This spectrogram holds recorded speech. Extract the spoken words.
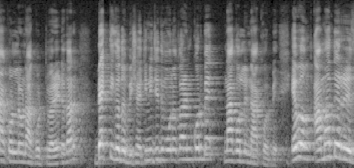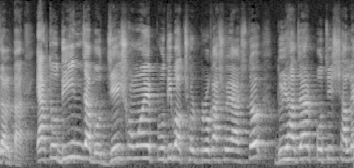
না করলেও না করতে পারে, এটা তার ব্যক্তিগত বিষয়। তিনি যদি মনে করেন করবে, না করলে না করবে। এবং আমাদের রেজাল্টটা, এতদিন যাবৎ যে সময়ে প্রতি বছর প্রকাশ হয়ে আসতো, দুই হাজার পঁচিশ সালে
